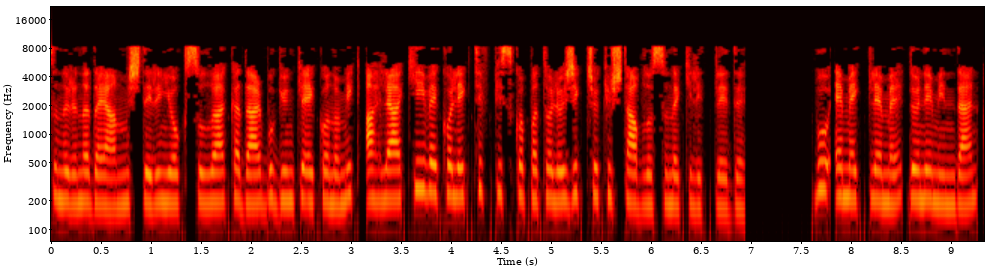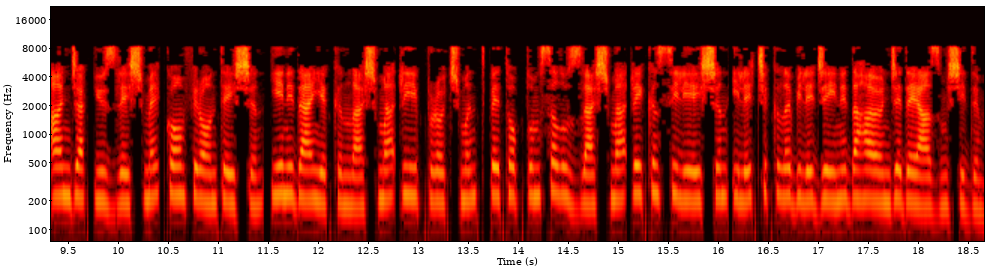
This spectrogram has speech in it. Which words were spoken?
sınırına dayanmış derin yoksulluğa kadar bugünkü ekonomik, ahlaki ve kolektif psikopatolojik çöküş tablosuna kilitledi. Bu emekleme döneminden ancak yüzleşme, confrontation, yeniden yakınlaşma, rapprochement ve toplumsal uzlaşma, reconciliation ile çıkılabileceğini daha önce de yazmış idim.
